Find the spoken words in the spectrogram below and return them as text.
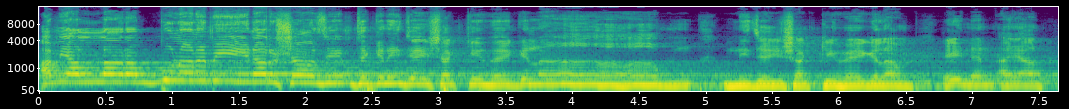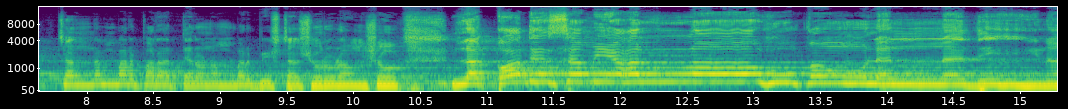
আমি আল্লাহ রাব্বুল আলামিন আর শাহিম থেকে নিজেই সাক্ষী হয়ে গেলাম। নিজেই সাক্ষী হয়ে গেলাম। এই নেন আয়াত। চার নম্বর পারা তেরো নম্বর পৃষ্ঠা শুরুর অংশ। ফকির সামিআ আল্লাহু কাওলাল্লাযীনা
